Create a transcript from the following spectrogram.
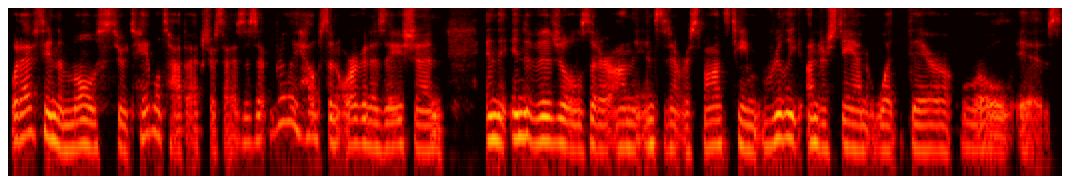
what I've seen the most through tabletop exercises, it really helps an organization and the individuals that are on the incident response team really understand what their role is.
